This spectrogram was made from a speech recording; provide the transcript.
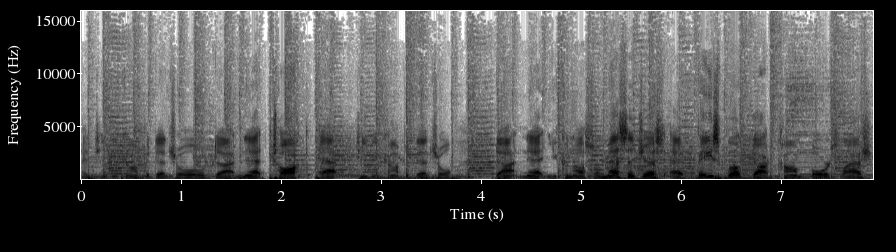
at tvconfidential.net, talk at tvconfidential.net. You can also message us at facebook.com forward slash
